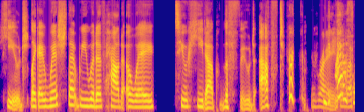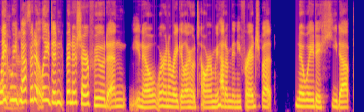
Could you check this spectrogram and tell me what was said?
huge. Like, I wish that we would have had a way to heat up the food after. Right. Yes, like, we definitely didn't finish our food. And, you know, we're in a regular hotel room. We had a mini fridge, but no way to heat up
